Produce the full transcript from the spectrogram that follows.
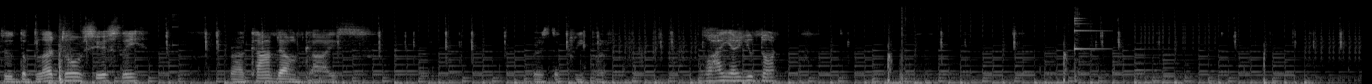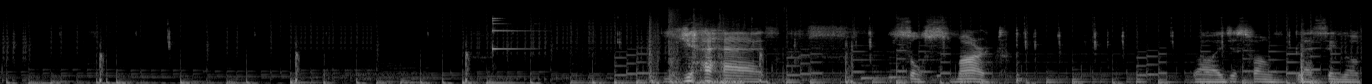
Dude, the blood door, seriously? Bro, calm down, guys. Where's the creeper? Why are you not Yes! So smart. Wow, I just found Blessing of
